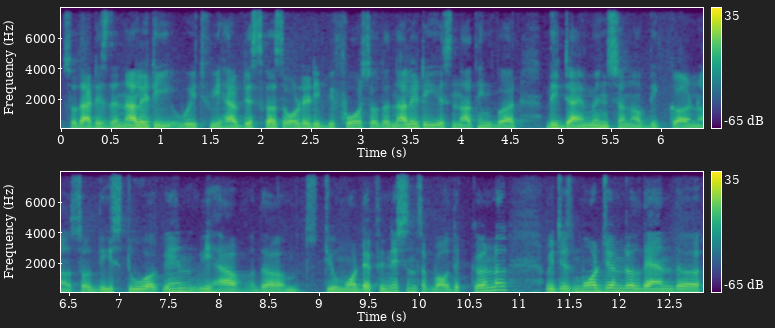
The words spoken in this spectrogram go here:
So, that is the nullity which we have discussed already before. So, the nullity is nothing but the dimension of the kernel. So, these two again we have the two more definitions about the kernel which is more general than the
